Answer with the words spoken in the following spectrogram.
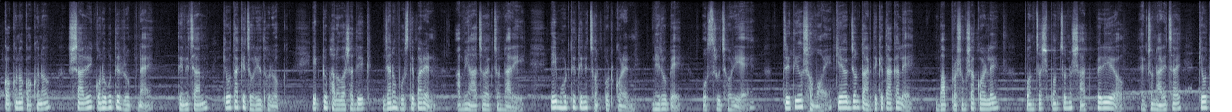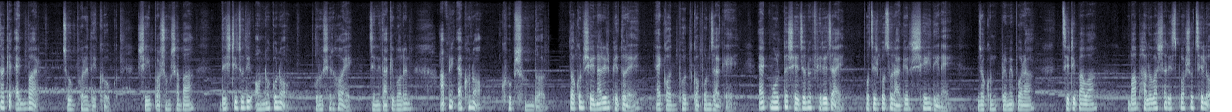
কখনো কখনো শারীরিক অনুভূতির রূপ নেয়। তিনি চান কেউ তাকে জড়িয়ে ধরুক। একটু ভালোবাসা দিক, যেন বুঝতে পারেন, আমি আজও একজন নারী। এই মুহূর্তে তিনি ছটপট করেন, নীরবে, অশ্রু ঝরিয়ে। তৃতীয় সময়, কেউ একজন তার দিকে তাকালে বা প্রশংসা করলে, পঞ্চাশ পঞ্চান্ন ষাট পেরিয়েও একজন নারী চায় কেউ তাকে একবার চোখ ভরে দেখুক। সেই প্রশংসা বা দৃষ্টি যদি অন্য কোনো পুরুষের হয়, যিনি তাকে বলেন, আপনি এখনও খুব সুন্দর। তখন সেই নারীর ভেতরে এক অদ্ভুত কপন জাগে। এক মুহূর্তে সে যেন ফিরে যায় পঁচিশ বছর আগের সেই দিনে, যখন প্রেমে পড়া, চিঠি পাওয়া বা ভালোবাসার স্পর্শ ছিল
